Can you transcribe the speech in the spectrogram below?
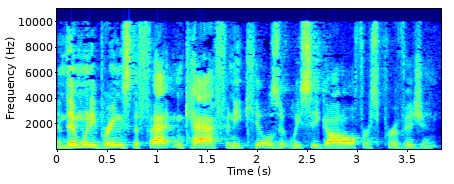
And then when he brings the fattened calf and he kills it, we see God offers provision,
